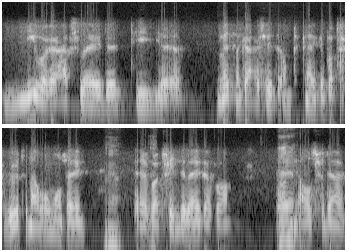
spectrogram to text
nieuwe raadsleden die eh, met elkaar zitten om te kijken wat gebeurt er nou om ons heen. Ja. Eh, wat vinden wij daarvan? En als we daar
